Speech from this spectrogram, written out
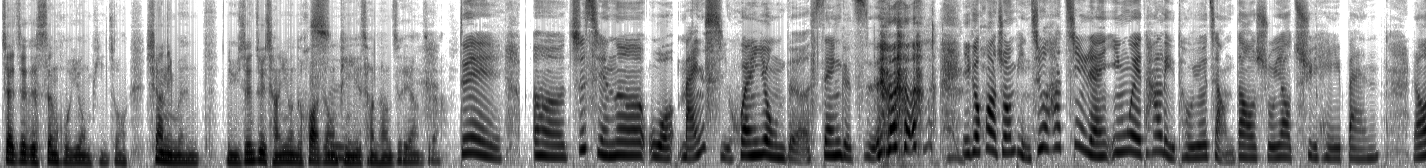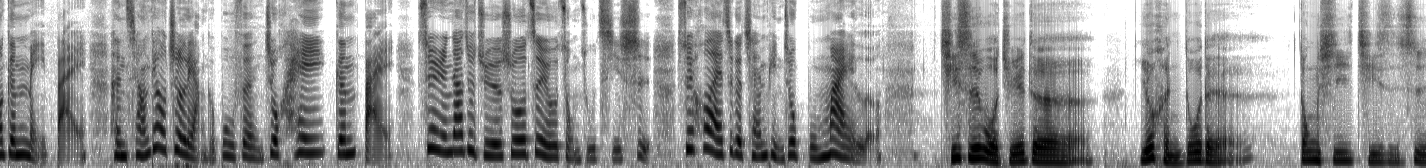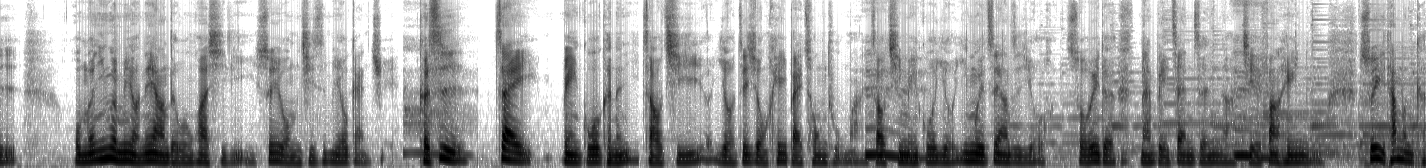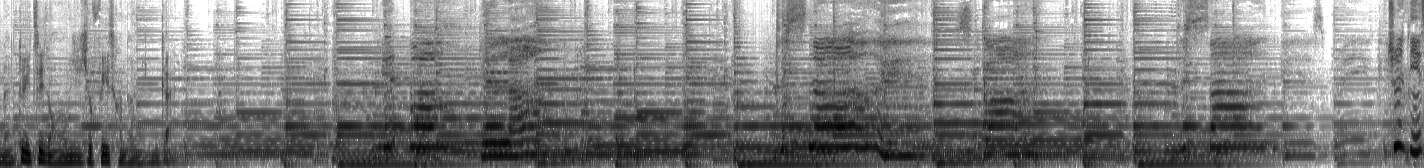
在这个生活用品中，像你们女生最常用的化妆品，也常常这样子啊。对，呃，之前呢，我蛮喜欢用的三个字，一个化妆品，结果它竟然因为它里头有讲到说要去黑斑，然后跟美白，很强调这两个部分，就黑跟白，所以人家就觉得说这有种族歧视，所以后来这个产品就不卖了。其实我觉得有很多的东西其实是。我们因为没有那样的文化洗礼，所以我们其实没有感觉。可是，在美国，可能早期有这种黑白冲突嘛。早期美国有因为这样子有所谓的南北战争啊，解放黑奴，所以他们可能对这种东西就非常的敏感。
